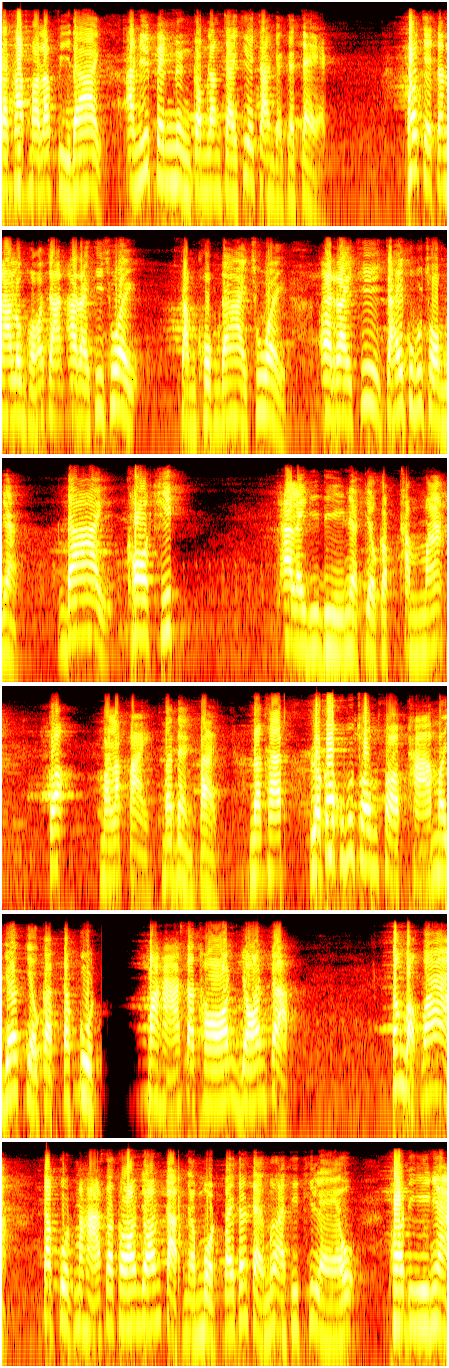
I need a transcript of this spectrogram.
นะครับ มารับฟรีได้ อันนี้เป็นหนึ่งกำลังใจที่อาจารย์อยากจะแจก เพราะเจตนารมณ์ของอาจารย์อะไรที่ช่วยสังคมได้ช่วย อะไรที่จะให้คุณผู้ชมเนี่ย ได้ข้อคิดอะไรดีๆ เนี่ยเกี่ยวกับธรรมะ ก็มารับไปมาแบ่งไปนะครับ แล้วก็คุณผู้ชมสอบถามมาเยอะเกี่ยวกับตะกุดมหาสะท้อนย้อนกลับ ต้องบอกว่าตะกุดมหาสะท้อนย้อนกลับเนี่ยหมดไปตั้งแต่เมื่ออาทิตย์ที่แล้ว พอดีเนี่ย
